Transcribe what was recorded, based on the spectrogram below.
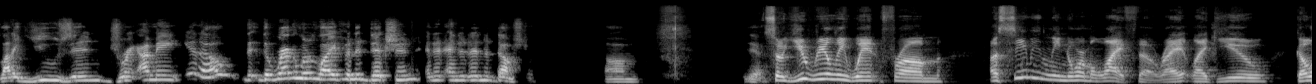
A lot of using, drink. I mean, you know, the, the regular life and addiction, and it ended in a dumpster. Um, yeah. So you really went from a seemingly normal life, though, right? Like you going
